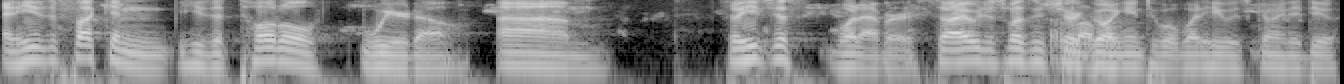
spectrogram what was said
and he's a fucking, he's a total weirdo. Um, so he's just whatever. So I just wasn't sure going him. into it what he was going to do.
